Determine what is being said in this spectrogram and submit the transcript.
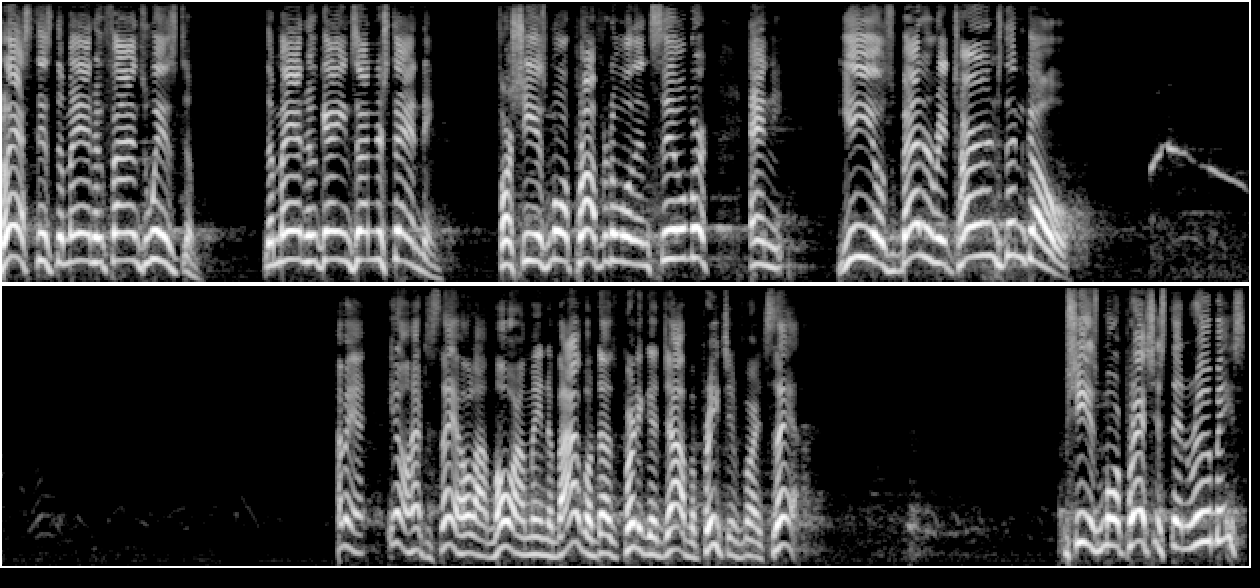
blessed is the man who finds wisdom, the man who gains understanding. For she is more profitable than silver and yields better returns than gold. I mean, you don't have to say a whole lot more. I mean, the Bible does a pretty good job of preaching for itself. She is more precious than rubies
